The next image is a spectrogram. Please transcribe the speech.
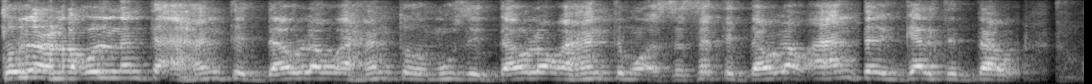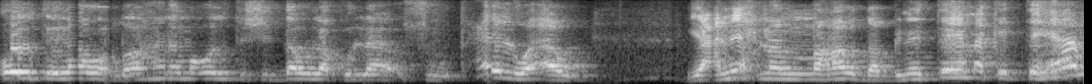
طلعنا قلنا انت اهنت الدولة واهنت رموز الدولة واهنت مؤسسات الدولة واهنت رجالة الدولة. قلت لا والله أنا ما قلتش الدولة كلها اسود. حلو قوي. يعني إحنا النهارده بنتهمك اتهام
